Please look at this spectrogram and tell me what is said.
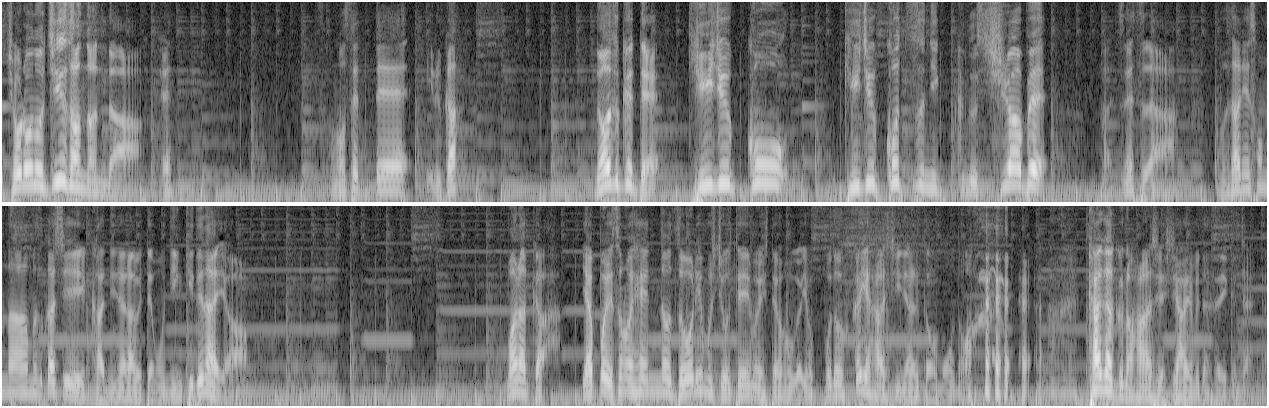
初老のじいさんなんだ。え？その設定いるか？名付けて基準骨基準骨肉の調べあつねつだ無駄にそんな難しい漢に並べても人気出ないよ。まだかやっぱりその辺のゾウリムシをテーマにした方がよっぽど深い話になると思うの。科学の話し始めたセリカちゃんが。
